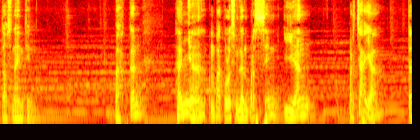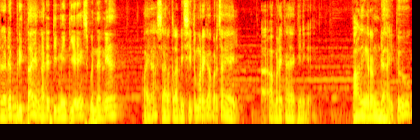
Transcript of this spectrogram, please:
2019. Bahkan hanya 49% yang percaya terhadap berita yang ada di media yang sebenarnya apa ya secara tradisi itu mereka percaya uh, mereka yakini gitu. Paling rendah itu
